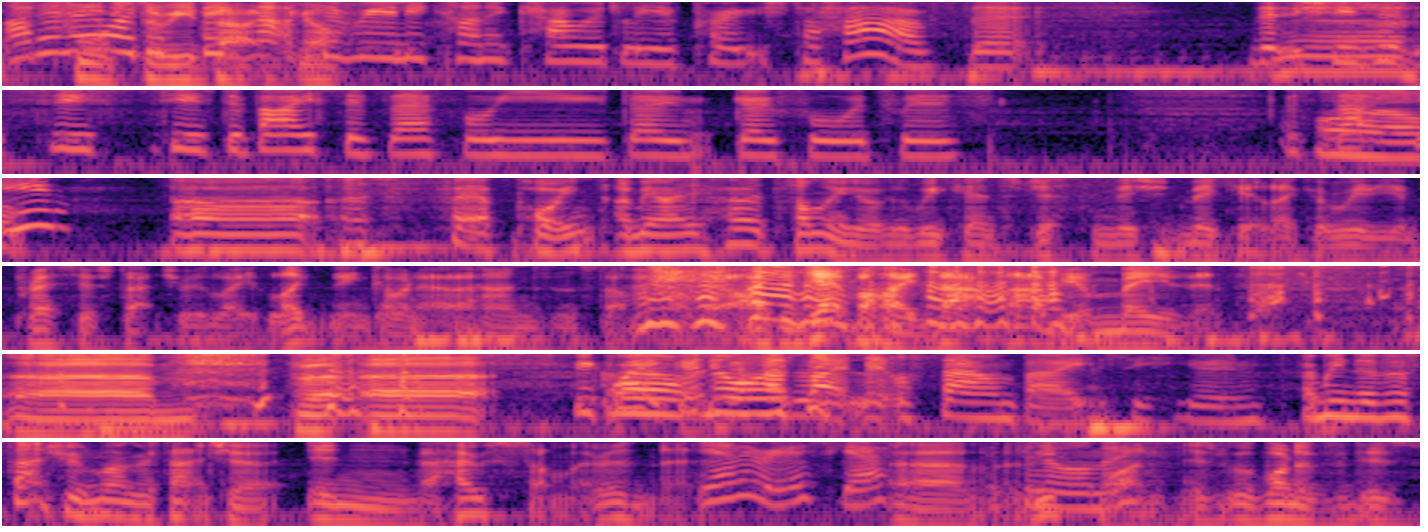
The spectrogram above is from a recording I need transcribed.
I don't know. I to just think that that's guff. a really kind of cowardly approach to have. That that Yeah. she's, she's she's divisive. Therefore, you don't go forwards with a Well, statue. Uh, that's a fair point. I mean, I heard something over the weekend suggesting they should make it like a really impressive statue with like lightning coming out of hands and stuff. I could get behind that. That'd be amazing. Um, but uh, be quite well, good no, if it I had like little sound bites. If you go and... I mean, there's a statue of Margaret Thatcher in the house somewhere, isn't there? Yeah, there is. Yeah, Uh, it's at least enormous. one. It's one of is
